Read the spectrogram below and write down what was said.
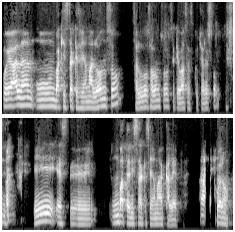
Fue Alan, un bajista que se llama Alonso, saludos Alonso, sé que vas a escuchar esto, y este, un baterista que se llama Caleb. Ah. Bueno,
